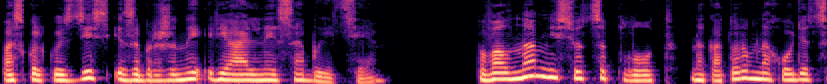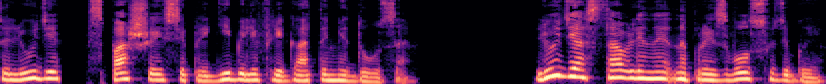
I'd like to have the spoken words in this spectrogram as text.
поскольку здесь изображены реальные события. По волнам несется плот, на котором находятся люди, спасшиеся при гибели фрегата «Медуза». Люди оставлены на произвол судьбы.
